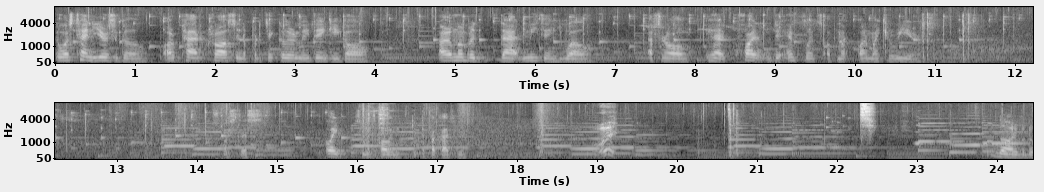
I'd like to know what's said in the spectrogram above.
It was 10 years ago. Our path crossed in a particularly dingy gall. I remember that meeting well. After all, it had quite the influence of my on my career. What's this? Oh, wait, someone's calling me. Get the fuck out of here. Not even a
